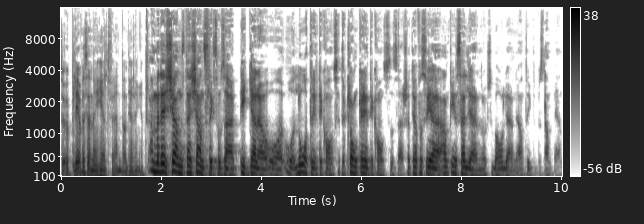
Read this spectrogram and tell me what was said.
Så upplevelsen är helt förändrad helt enkelt? Ja, men det känns, den känns liksom så här piggare och, och låter inte konstigt och klonkar inte konstigt. Så, här. så att jag får se, antingen sälja den eller också behålla den. Jag har inte riktigt bestämt mig än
